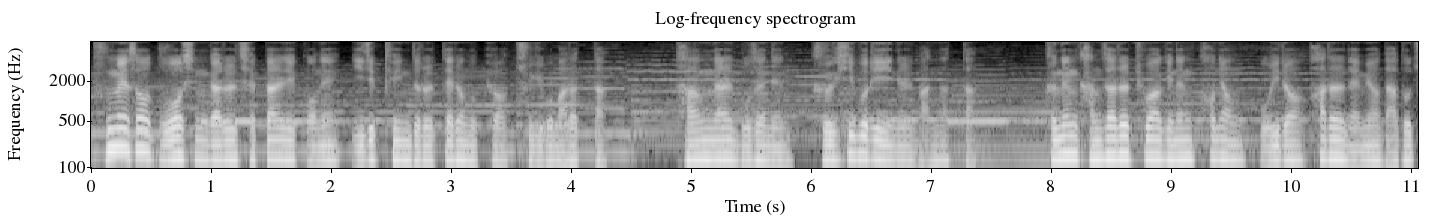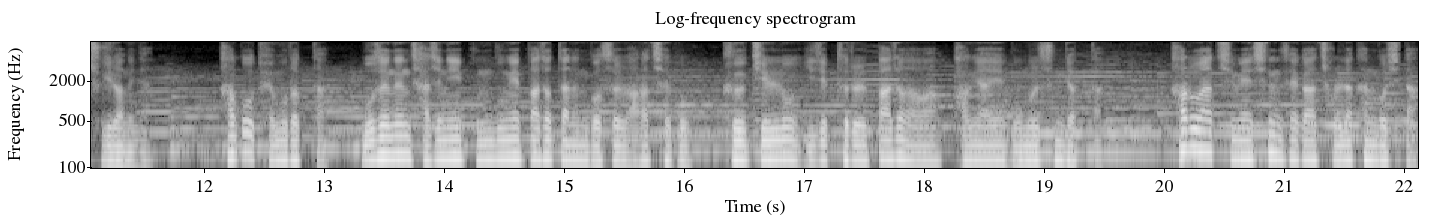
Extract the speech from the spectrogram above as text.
품에서 무엇인가를 재빨리 꺼내 이집트인들을 때려 눕혀 죽이고 말았다. 다음 날 모세는 그 히브리인을 만났다. 그는 간사를 표하기는커녕 오히려 화를 내며 나도 죽이려느냐 하고 되물었다. 모세는 자신이 군궁에 빠졌다는 것을 알아채고 그 길로 이집트를 빠져나와 광야에 몸을 숨겼다. 하루아침에 신세가 전락한 것이다.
